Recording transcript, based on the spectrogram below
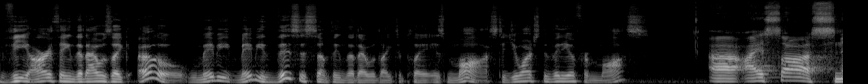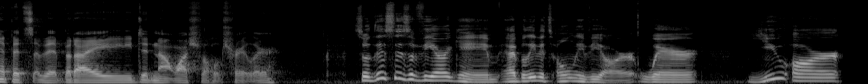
VR thing that I was like, oh, maybe maybe this is something that I would like to play. Is Moss? Did you watch the video for Moss? Uh, I saw snippets of it, but I did not watch the whole trailer. So this is a VR game. I believe it's only VR where you are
